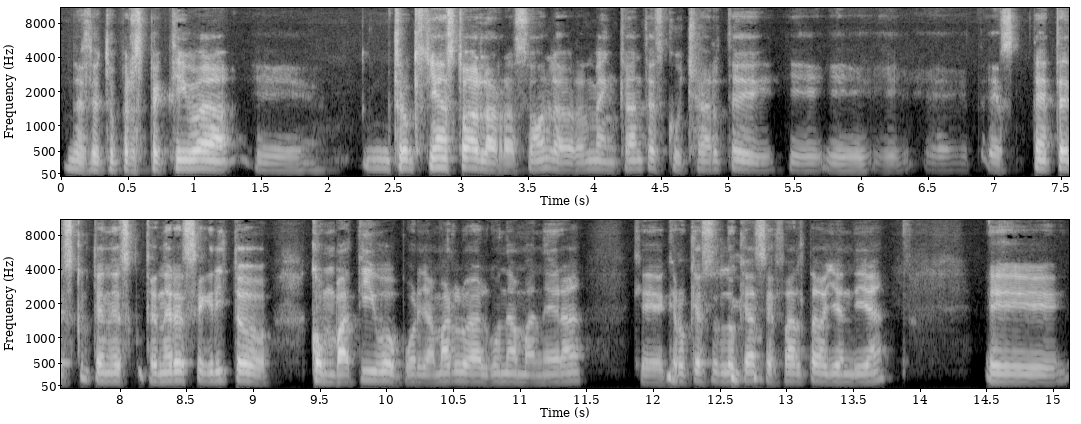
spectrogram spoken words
Desde tu perspectiva, eh, creo que tienes toda la razón, la verdad me encanta escucharte y, tener, ese grito combativo, por llamarlo de alguna manera, que creo que eso es lo que hace falta hoy en día. Eh,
